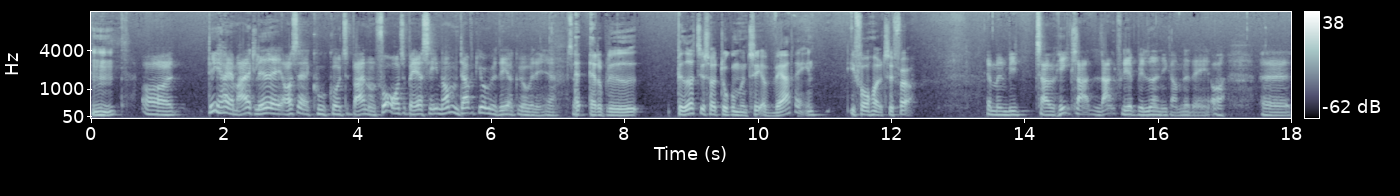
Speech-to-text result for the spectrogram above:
Mm-hmm. Og det har jeg meget glæde af, også at kunne gå til bare nogle få år tilbage og se, Nå, men der gjorde vi det og gjorde vi det. Ja. Så. Er, er du blevet bedre til så at dokumentere hverdagen i forhold til før? Jamen, vi tager jo helt klart langt flere billeder end i gamle dage, og øh,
